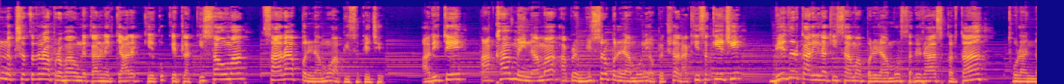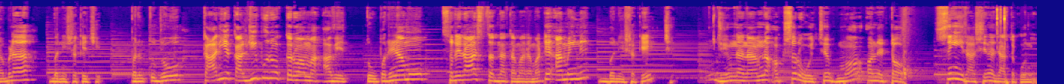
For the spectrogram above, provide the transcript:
નક્ષત્રના પ્રભાવને કારણે ક્યારેક કેતુ કેટલાક કિસ્સાઓમાં સારા પરિણામો આપી શકે છે. આ રીતે આખા મહિનામાં આપણે મિશ્ર પરિણામોની અપેક્ષા રાખી શકીએ છીએ. બેદરકારીના કિસ્સામાં પરિણામો સરેરાશ કરતા થોડા નબળા બની શકે છે. પરંતુ જો કાર્ય કાળજીપૂર્વક કરવામાં આવે તો પરિણામો સરેરાશ સ્તરના તમારા માટે આ મહિને બની શકે છે. જેમના નામના અક્ષરો હોય છે, મ અને ટ, સિંહ રાશિના જાતકોની.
